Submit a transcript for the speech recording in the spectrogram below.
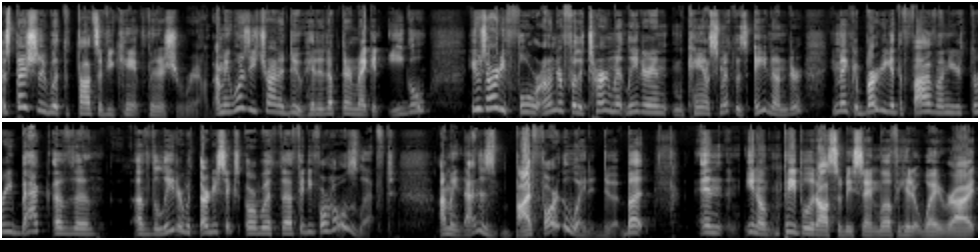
especially with the thoughts of you can't finish around. I mean, what is he trying to do? Hit it up there and make an eagle? He was already four under for the tournament leader, and Cam Smith was eight under. You make a birdie, get the five under, you're three back of the of the leader with 36 or with uh, 54 holes left. I mean, that is by far the way to do it. But and you know, people would also be saying, well, if he hit it way right,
